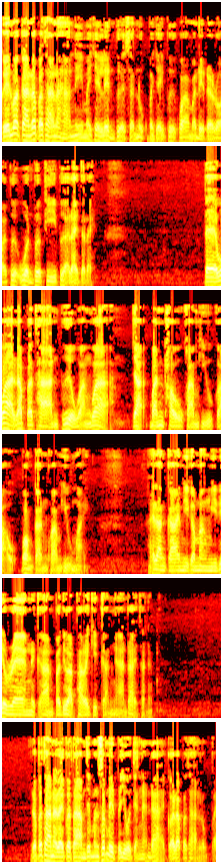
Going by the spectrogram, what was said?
เกินว่าการรับประทานอาหารนี้ไม่ใช่เล่นเพื่อสนุกไม่ใช่เพื่อความอเด็ดอร่อย เพื่ออ้วนเพื่อพีเพื่ออะไรต่ออะไร แต่ว่ารับประทานเพื่อหวังว่าจะบรรเทาความหิวเก่า ป้องกันความหิวใหม่ ให้ร่างกายมีกำลังมีเรี่ยวแรงในการปฏิบัติภารกิจการงานได้ท่านั้นรับประทานอะไรก็ตามที่มันสำเร็จประโยชน์อย่างนั้นได้ ก็รับประทานลงไป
